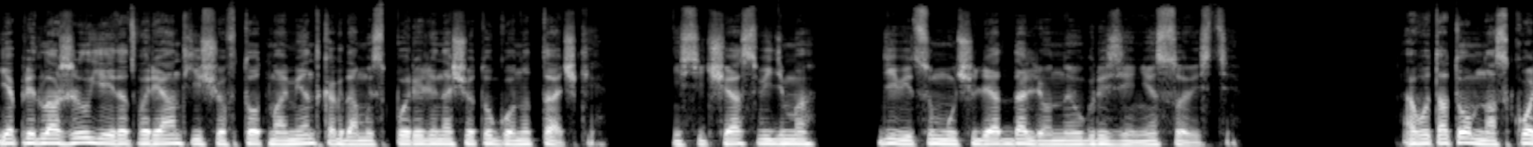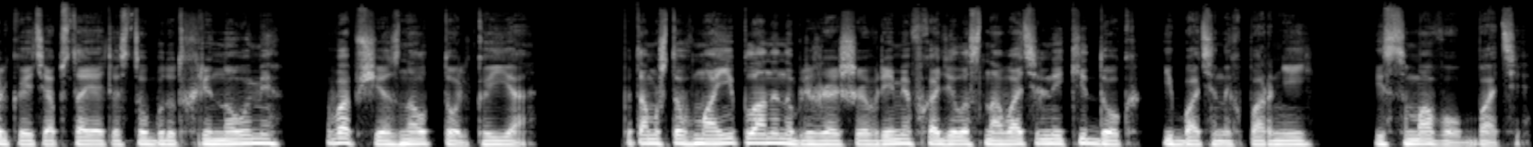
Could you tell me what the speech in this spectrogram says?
Я предложил ей этот вариант еще в тот момент, когда мы спорили насчет угона тачки. И сейчас, видимо, девицу мучили отдаленные угрызения совести. А вот о том, насколько эти обстоятельства будут хреновыми, вообще знал только я. Потому что в мои планы на ближайшее время входил основательный кидок и батиных парней, и самого бати.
